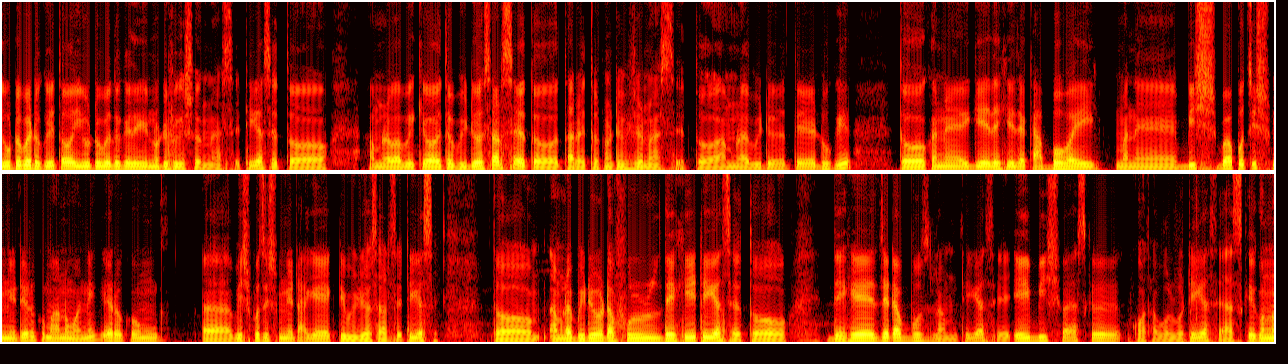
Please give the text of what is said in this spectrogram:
ইউটিউবে ঢুকি, তো ইউটিউবে ঢুকে দেখি নোটিফিকেশন আসছে, ঠিক আছে? তো আমরা ভাবি কেউ হয়তো ভিডিও ছাড়ছে, তো তার হয়তো নোটিফিকেশন আসছে। তো আমরা ভিডিওতে ঢুকি, তো ওখানে গিয়ে দেখি যে কাব্য ভাই মানে বিশ বা পঁচিশ মিনিট, এরকম আনুমানিক, এরকম বিশ পঁচিশ মিনিট আগে একটি ভিডিও ছাড়ছে, ঠিক আছে? তো আমরা ভিডিওটা ফুল দেখি, ঠিক আছে? তো দেখে যেটা বুঝলাম, ঠিক আছে? এই বিষয়ে আজকে কথা বলব, ঠিক আছে? আজকে কোনো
